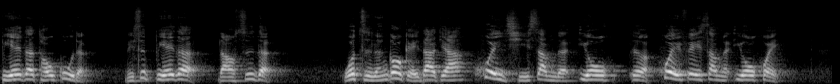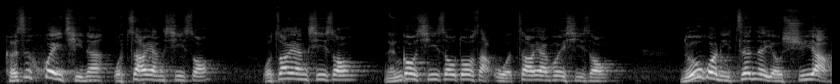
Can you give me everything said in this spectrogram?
别的投顾的，你是别的老师的，我只能够给大家会期上的优呃会费上的优惠。可是会期呢，我照样吸收，我照样吸收，能够吸收多少，我照样会吸收。如果你真的有需要，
